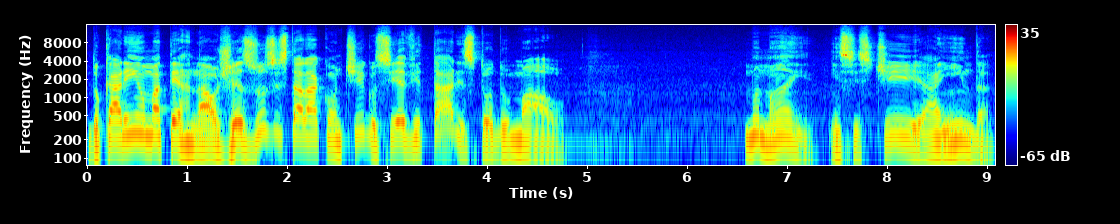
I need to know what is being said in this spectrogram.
do carinho maternal, Jesus estará contigo se evitares todo o mal. Mamãe, insistia ainda,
